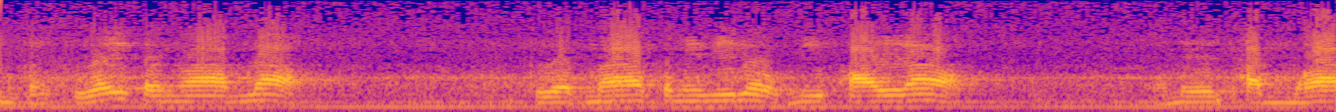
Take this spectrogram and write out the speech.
มันก็สวยก็งามแล้วเกิดมาก็ไม่มีโรคมีภัยแล้วไม่ทำไว้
